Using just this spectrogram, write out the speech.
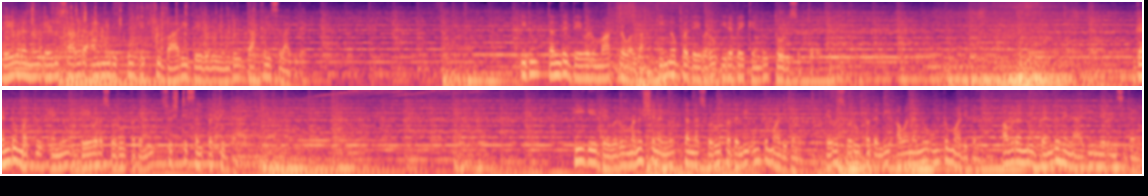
ದೇವರನ್ನು ಎರಡು ಸಾವಿರ ಐನೂರಕ್ಕೂ ಹೆಚ್ಚು ಬಾರಿ ದೇವರು ಎಂದು ದಾಖಲಿಸಲಾಗಿದೆ. ಇದು ತಂದೆ ದೇವರು ಮಾತ್ರವಲ್ಲ, ಇನ್ನೊಬ್ಬ ದೇವರು ಇರಬೇಕೆಂದು ತೋರಿಸುತ್ತದೆ. ಗಂಡು ಮತ್ತು ಹೆಣ್ಣು ದೇವರ ಸ್ವರೂಪದಲ್ಲಿ ಸೃಷ್ಟಿಸಲ್ಪಟ್ಟಿದ್ದಾರೆ. ಹೀಗೆ ದೇವರು ಮನುಷ್ಯನನ್ನು ತನ್ನ ಸ್ವರೂಪದಲ್ಲಿ ಉಂಟು ಮಾಡಿದನು ದೇವ ಸ್ವರೂಪದಲ್ಲಿ ಅವನನ್ನು ಉಂಟು ಮಾಡಿದನು ಅವರನ್ನು ಗಂಡು ಹೆಣ್ಣಾಗಿ ನಿರ್ಮಿಸಿದನು.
